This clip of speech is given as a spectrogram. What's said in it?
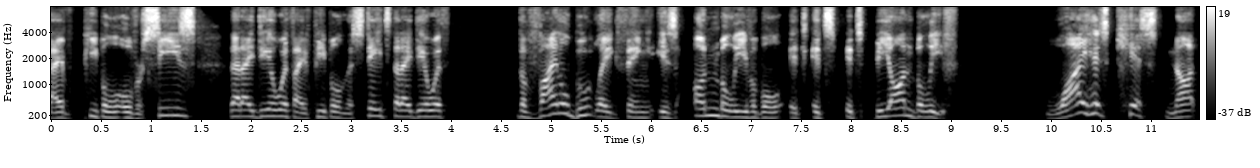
I have people overseas that I deal with. I have people in the states that I deal with. The vinyl bootleg thing is unbelievable. It's it's it's beyond belief. Why has Kiss not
